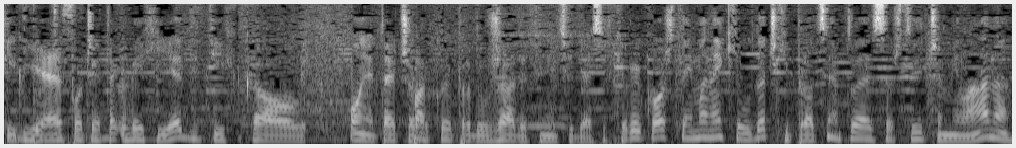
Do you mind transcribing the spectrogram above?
tih Jest. početak 2000 tih kao on je taj čovjek Pa- koji produžava definiciju desetke. Rui Košta ima neki ludački procenat, to je sa što tiče Milana,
